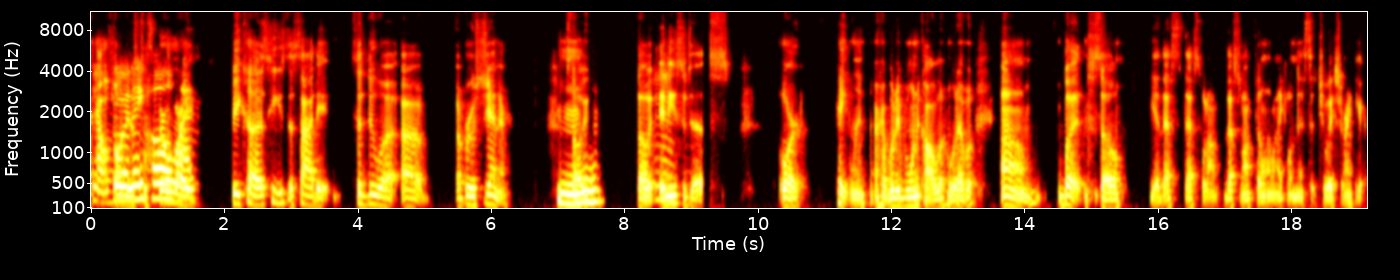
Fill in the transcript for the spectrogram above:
the household is destroyed because he's decided to do a a, a Bruce Jenner. Mm-hmm. So so mm-hmm. it needs to just or Caitlyn or whatever you want to call her, whatever. Um, but so yeah, that's that's what I'm that's what I'm feeling like on this situation right here.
